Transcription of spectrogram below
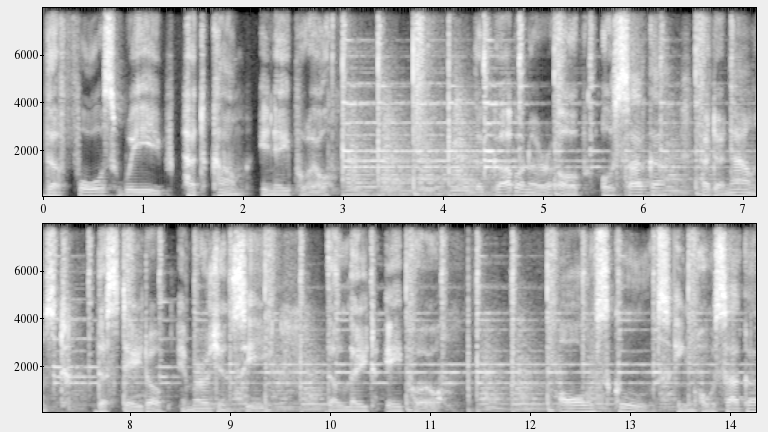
the fourth wave had come in April governor of Osaka had announced the state of emergency the late April all schools in Osaka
